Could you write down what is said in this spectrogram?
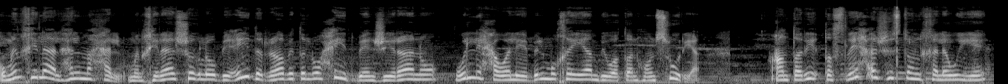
ومن خلال هالمحل ومن خلال شغله بيعيد الرابط الوحيد بين جيرانه واللي حواليه بالمخيم بوطنهم سوريا. عن طريق تصليح أجهزتهم الخلوية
